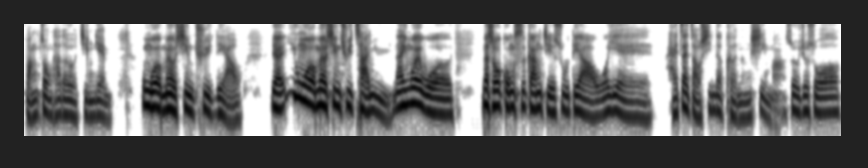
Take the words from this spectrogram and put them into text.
房仲，他都有经验。问我有没有兴趣聊，也问我有没有兴趣参与。那因为我。那时候公司刚结束掉，我也还在找新的可能性嘛，所以我就说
